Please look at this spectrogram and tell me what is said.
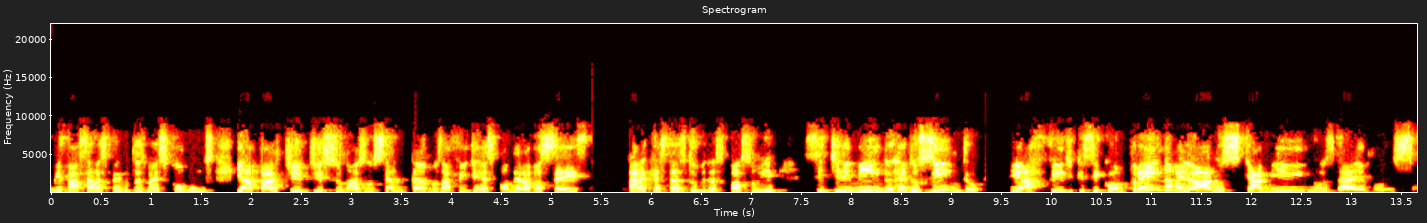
me passaram as perguntas mais comuns, e a partir disso nós nos sentamos a fim de responder a vocês, para que estas dúvidas possam ir se dirimindo, reduzindo, e a fim de que se compreenda melhor os caminhos da evolução.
